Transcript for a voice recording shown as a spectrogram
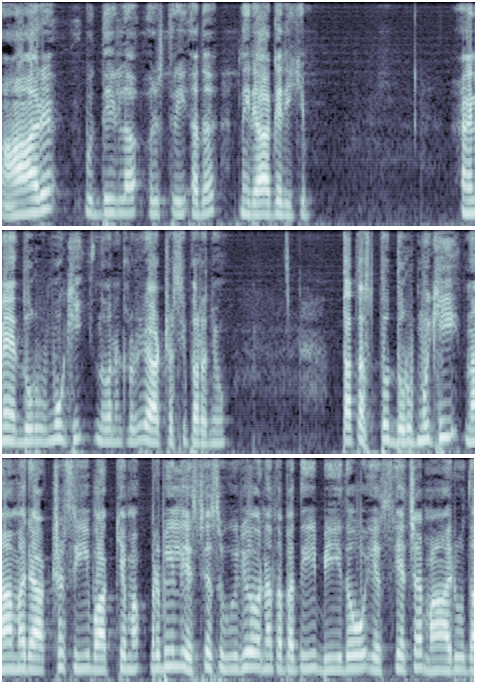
ആര് ബുദ്ധിയുള്ള ഒരു സ്ത്രീ അത് നിരാകരിക്കും. അങ്ങനെ ദുർമുഖി എന്ന് പറഞ്ഞിട്ടുള്ളൊരു രാക്ഷസി പറഞ്ഞു. തതസ്തു ദുർമുഖി നാമ രാക്ഷസി വാക്യം പ്രബിൽ യസ്യ സൂര്യോ ന ഭീതോ യസ്യ ച മാരുത.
